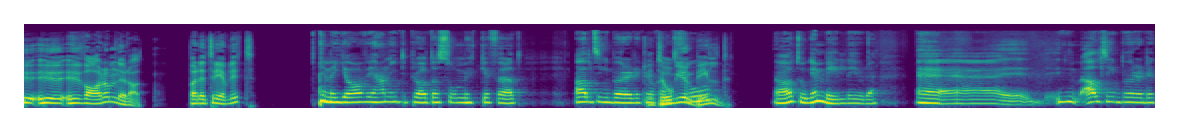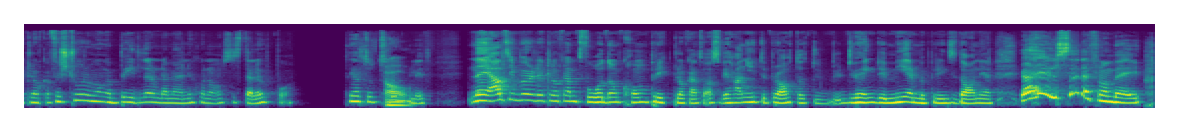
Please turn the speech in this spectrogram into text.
hur, hur, hur var de nu då? Var det trevligt? Nej, Men ja, vi hann inte prata så mycket för att allting började Vi klockan tog ju en två. bild. Ja, jag tog en bild, det gjorde eh, Allting började klockan... Förstår du hur många bilder de där människorna måste ställa upp på? Det är helt otroligt. Nej, allting började klockan två, de kom prick klockan två. Alltså vi hann ju inte prata, du, du hängde ju mer med prins Daniel. Jag hälsade från dig!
